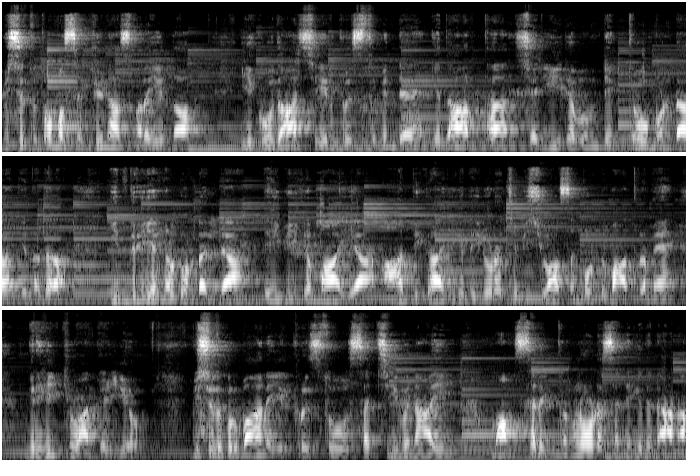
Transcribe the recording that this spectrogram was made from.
വിശുദ്ധ തോമസ് അക്യുനാസ് പറയുന്നു ഈ കൂതാശയിൽ ക്രിസ്തുവിന്റെ യഥാർത്ഥ ശരീരവും രക്തവുമുണ്ട് എന്നത്. ഇന്ദ്രിയങ്ങൾ കൊണ്ടല്ല ദൈവികമായ ആധികാരികതയിലുറച്ച വിശ്വാസം കൊണ്ട് മാത്രമേ ഗ്രഹിക്കുവാൻ കഴിയൂ. വിശുദ്ധ കുർബാനയിൽ ക്രിസ്തു സജീവനായി മാംസരക്തങ്ങളോട് സന്നിഹിതനാണ്.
